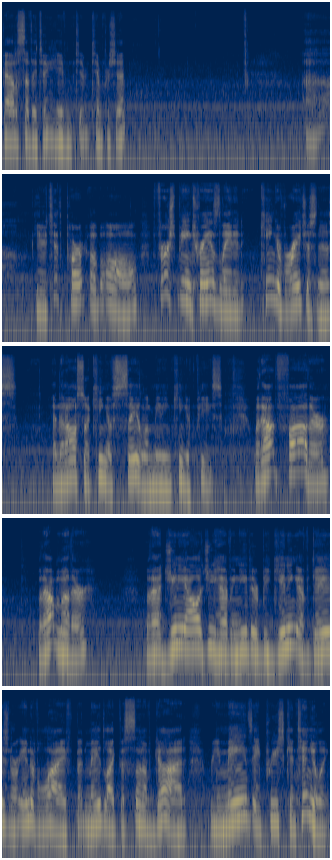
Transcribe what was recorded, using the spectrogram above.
battle stuff they took, he gave him 10%. Uh, gave a tenth part of all, first being translated King of Righteousness, and then also King of Salem, meaning King of Peace. Without father, without mother, without genealogy, having neither beginning of days nor end of life, but made like the Son of God, remains a priest continually.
